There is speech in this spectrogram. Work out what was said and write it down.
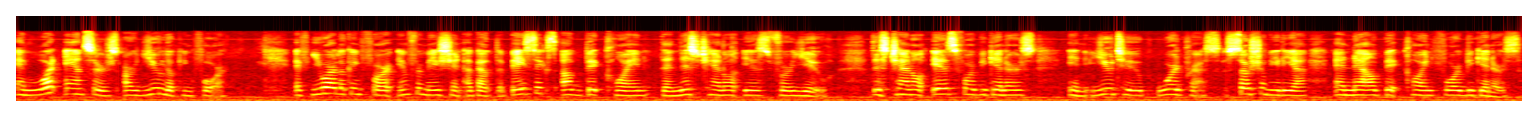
And what answers are you looking for? If you are looking for information about the basics of Bitcoin, then this channel is for you. This channel is for beginners in YouTube, WordPress, social media, and now Bitcoin for beginners.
